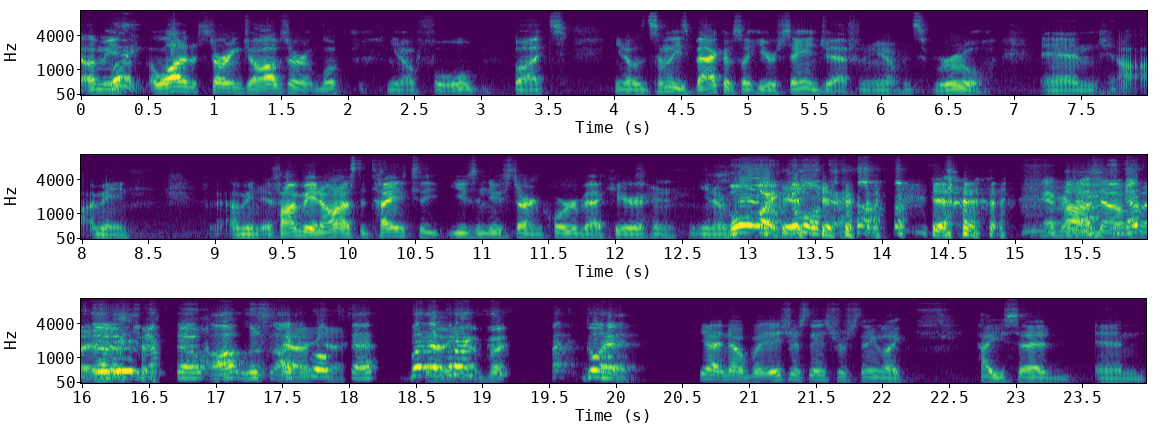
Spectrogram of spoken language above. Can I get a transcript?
I mean, Right. a lot of the starting jobs are look, you know, full, but you know, some of these backups, like you were saying, Jeff, and you know, it's brutal. And uh, I mean. I mean, if I'm being honest, the Titans could use a new starting quarterback here, and you know, Boy, come on now. yeah. never Uh, no, you never but- know. You never know. Uh, listen, I Yeah, can roll yeah. with that. But, Yeah, but, yeah, I, but I- go ahead. Yeah, no, but it's just interesting, like how you said, and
